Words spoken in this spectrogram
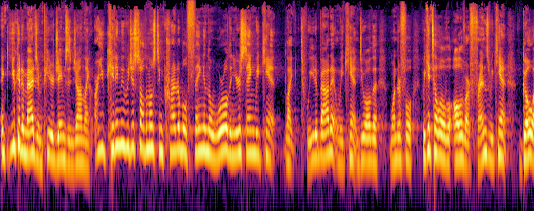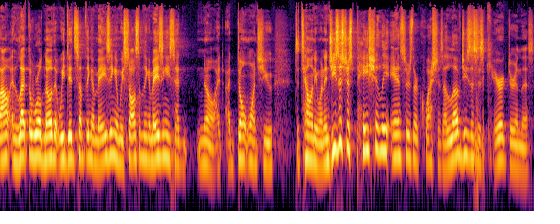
And you could imagine Peter, James, and John like, "Are you kidding me? We just saw the most incredible thing in the world, and you're saying we can't like tweet about it, and we can't do all the wonderful. We can't tell all, of our friends. We can't go out and let the world know that we did something amazing and we saw something amazing." He said, "No, I, I don't want you to tell anyone." And Jesus just patiently answers their questions. I love Jesus' character in this.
